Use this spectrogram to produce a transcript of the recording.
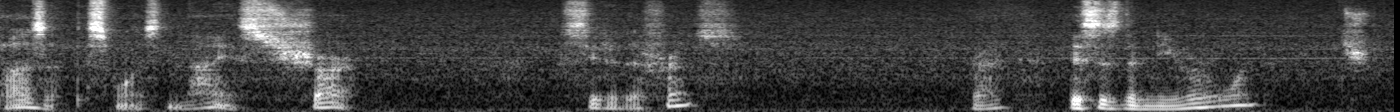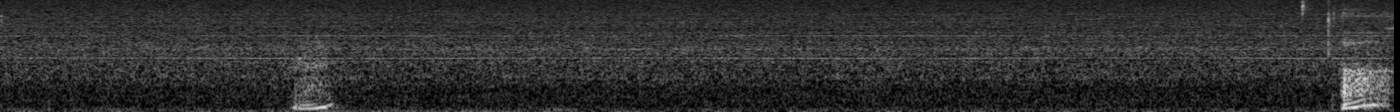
doesn't this one's nice sharp. See the difference? Right? This is the newer one? Right? Oh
